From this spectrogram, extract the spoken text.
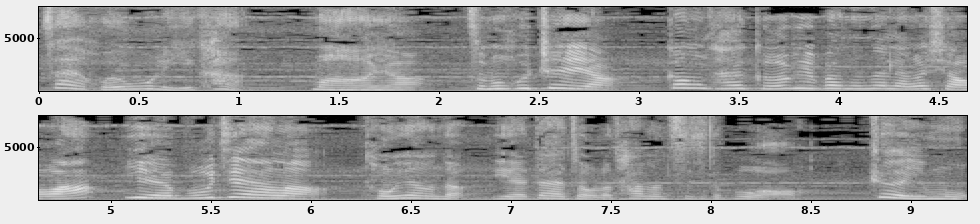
再回屋里一看，妈呀，怎么会这样？刚才隔壁班的那两个小娃也不见了，同样的也带走了他们自己的布偶。这一幕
